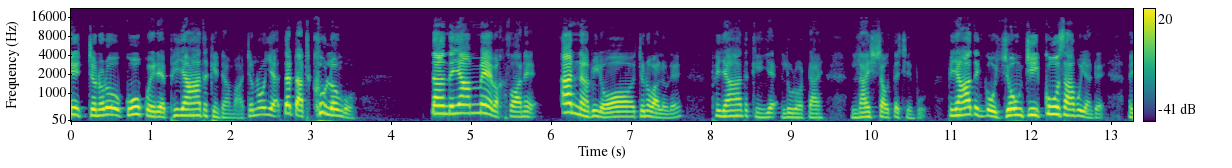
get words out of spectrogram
နေ့ကျွန်တော်တို့ကိုးကွယ်တဲ့ဖျားသခင်တံမှာကျွန်တော်ရဲ့အသက်တာတစ်ခုလုံးကိုတန်တရားမဲ့ပါသွားနဲ့အနံပြီးတော့ကျွန်တော်ဘာလုပ်လဲဖျားသခင်ရဲ့အလိုတော်တိုင်းလိုက်လျှောက်သက်ခြင်းဖို့ဘုရားသခင်ကိုယုံကြည်ကိုးစားဖို့ရန်အတွက်အ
